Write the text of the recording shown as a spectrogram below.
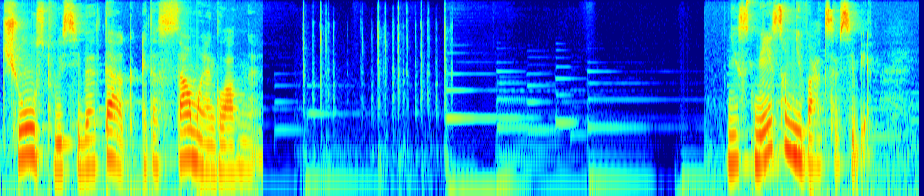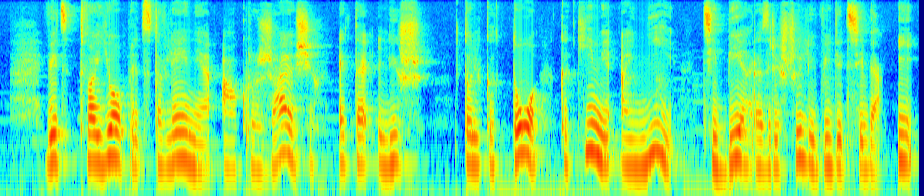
чувствуй себя так. Это самое главное. Не смей сомневаться в себе. Ведь твое представление о окружающих — это лишь только то, какими они тебе разрешили видеть себя. И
